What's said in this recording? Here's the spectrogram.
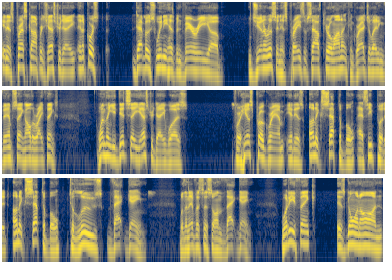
in his press conference yesterday, and of course, Dabo Swinney has been very uh, generous in his praise of South Carolina and congratulating them, saying all the right things. One thing he did say yesterday was for his program, it is unacceptable, as he put it, unacceptable to lose that game, with an emphasis on that game. What do you think is going on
